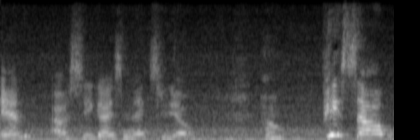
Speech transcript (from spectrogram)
and I'll see you guys in the next video. Um, peace out.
